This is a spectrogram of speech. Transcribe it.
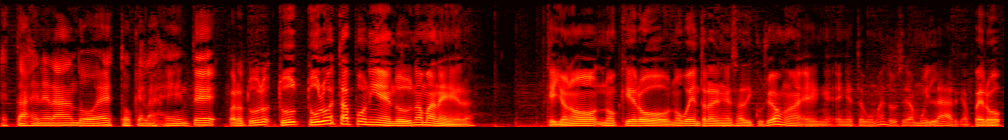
está generando esto, que la gente... Pero tú, tú, tú lo estás poniendo de una manera que yo no, no quiero, no voy a entrar en esa discusión ah, en, en este momento, sería muy larga, pero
